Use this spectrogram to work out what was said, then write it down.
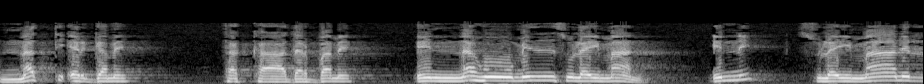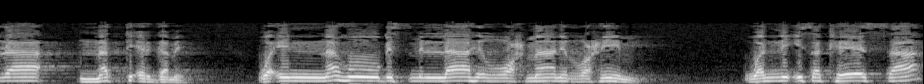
نت إرجمه تكا دربمه إنه من سليمان إني سليمان الراء نت إرجمه وإنه بسم الله الرحمن الرحيم والنئس كيسا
